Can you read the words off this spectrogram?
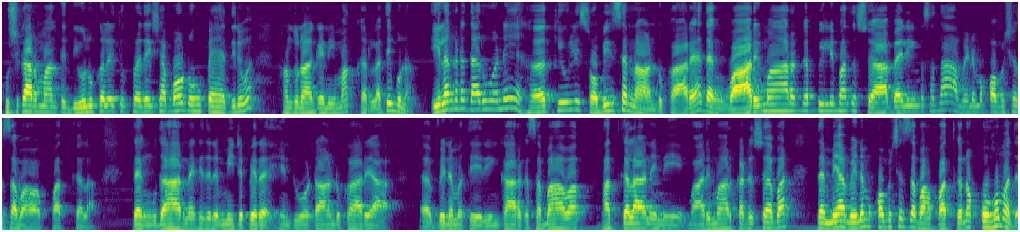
කුෂිකර්මාන්තය දියුණු කළ යුතු ප්‍රදේශයක් බවට ඔහු පැහැදිලිව හඳුනා ගැනීමක් කරලා තිබුණා. ඊළඟට දරුවනේ හර්කියුලිස් රොබින්සන් ආණ්ඩුකාරයා දැන් වාරි මාර්ග පිළිබඳ සොයා බැලීම සඳහා වෙනම කොමිෂන් සභාවක් පත් කළා. දැන් උදාහරණයක් විදිහට මීට පෙර හෙන්රිවෝට ආණ්ඩුකාරයා වෙනම තේරීංකාරක සභාවක් පත් කලානේ මේ වාරිමාර්කට සොයබන් දැන් මෙයා වෙනම කොමිෂන් සභාවක් පත් කරනවා කොහොමද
